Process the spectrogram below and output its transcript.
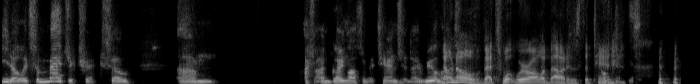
You know, it's a magic trick. So um, I'm going off on a tangent. I realize. No, no, that's what we're all about is the tangents. Okay.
